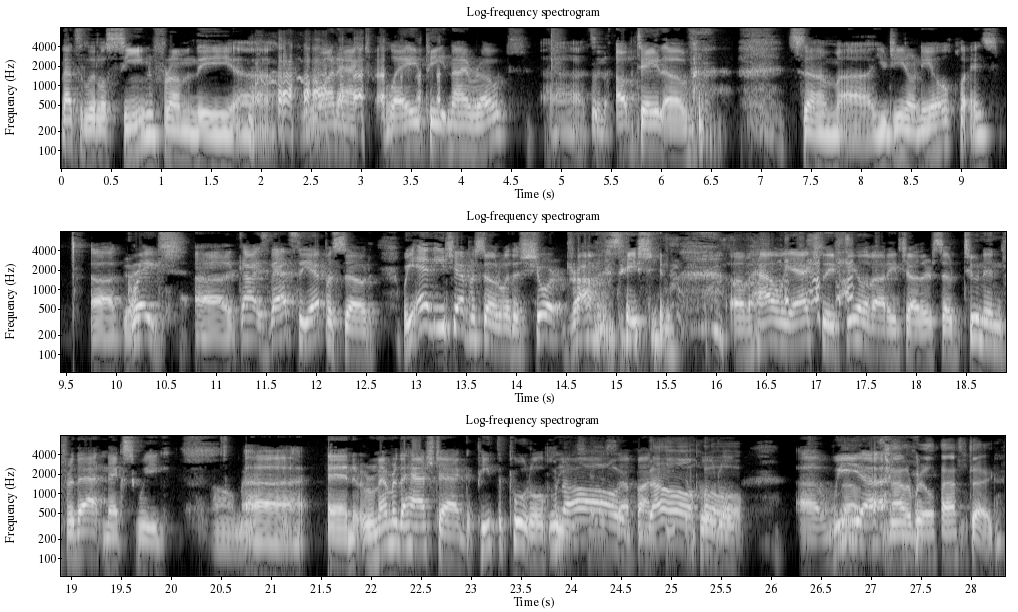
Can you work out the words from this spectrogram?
That's a little scene from the uh, one act play Pete and I wrote. Uh, it's an update of some uh, Eugene O'Neill plays. Uh, great. Uh, guys, that's the episode. We end each episode with a short dramatization of how we actually feel about each other. So tune in for that next week. Oh, man. Uh, and remember the hashtag Pete the Poodle. Please No, hit us up on no. Pete the Poodle. Uh, we No, uh, not a real hashtag.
